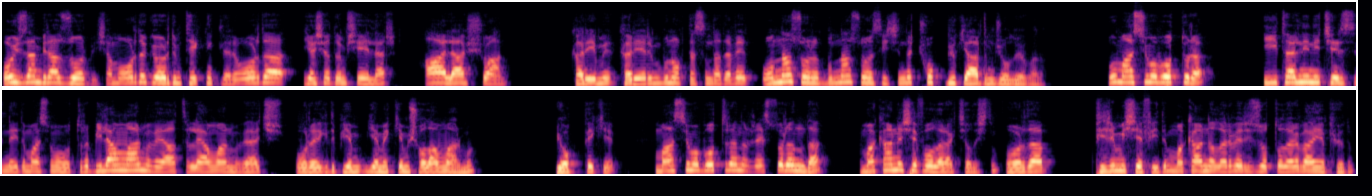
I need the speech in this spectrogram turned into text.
O yüzden biraz zor bir iş ama orada gördüğüm teknikleri, orada yaşadığım şeyler hala şu an kariyerimi, kariyerim bu noktasında da ve ondan sonra bundan sonrası için de çok büyük yardımcı oluyor bana. Bu Massimo Bottura. İtalya'nın içerisindeydi Massimo Bottura. Bilen var mı veya hatırlayan var mı veya hiç oraya gidip yem- yemek yemiş olan var mı? Yok peki. Massimo Bottura'nın restoranında makarna şefi olarak çalıştım. Orada primi şefiydim. Makarnaları ve risottoları ben yapıyordum.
